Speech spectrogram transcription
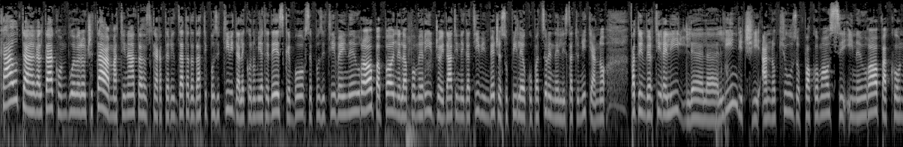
Cauta in realtà con due velocità, mattinata caratterizzata da dati positivi dall'economia tedesca e borse positive in Europa, poi nella pomeriggio i dati negativi invece su PIL e occupazione negli Stati Uniti hanno fatto invertire gli indici, hanno chiuso poco mossi in Europa con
